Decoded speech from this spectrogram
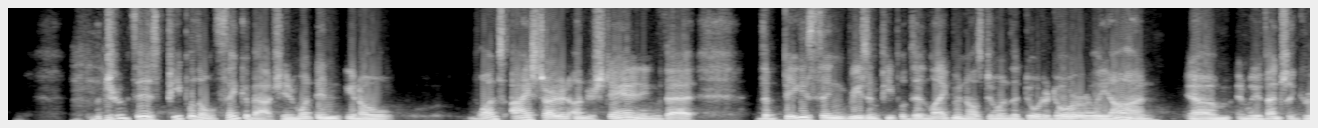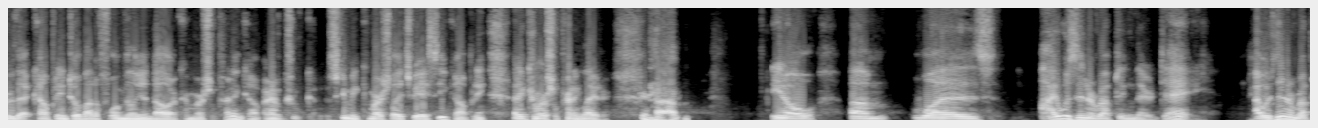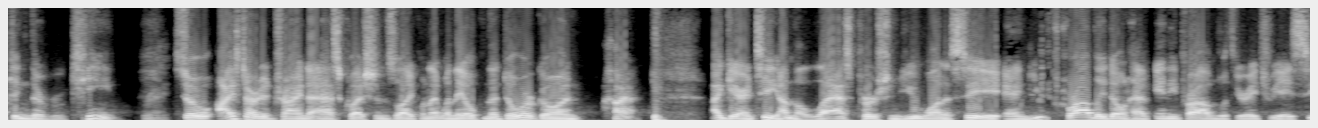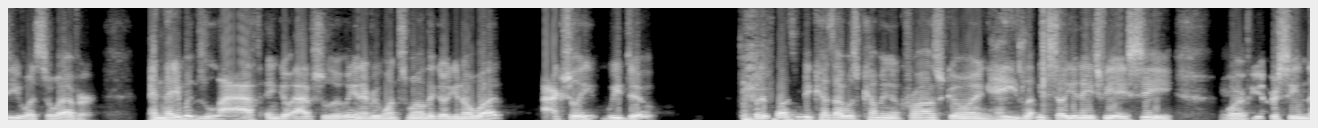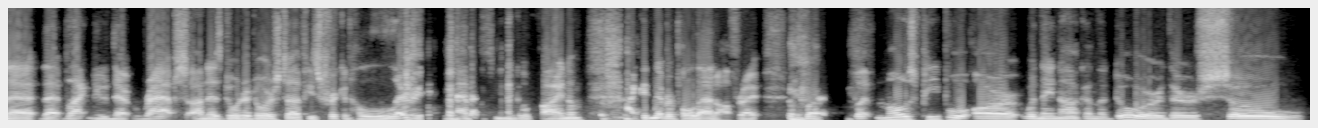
the truth is people don't think about you and when and you know once i started understanding that the biggest thing reason people didn't like me when i was doing the door to door early on Um, and we eventually grew that company to about a four million dollar commercial printing company. Excuse me, commercial HVAC company. I did commercial printing later. um, you know, um, was I was interrupting their day. I was interrupting their routine. Right. So I started trying to ask questions like when I, when they opened the door, going, "Hi, I guarantee I'm the last person you want to see, and you probably don't have any problems with your HVAC whatsoever." And they would laugh and go, "Absolutely." And every once in a while, they go, "You know what? Actually, we do." but it wasn't because I was coming across going, "Hey, let me sell you an HVAC," or if you ever seen that that black dude that raps on his door to door stuff, he's freaking hilarious. you haven't seen him, go find him. I could never pull that off, right? But but most people are when they knock on the door, they're so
